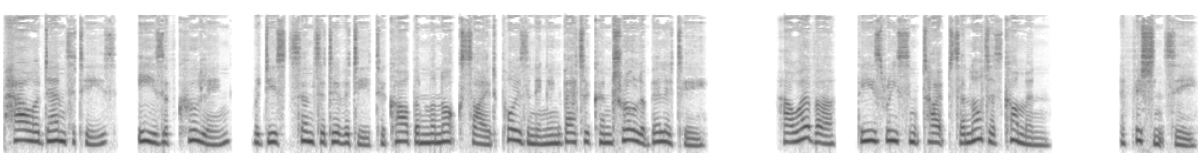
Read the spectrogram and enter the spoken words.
power densities, ease of cooling, reduced sensitivity to carbon monoxide poisoning and better controllability. However, these recent types are not as common. Efficiency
